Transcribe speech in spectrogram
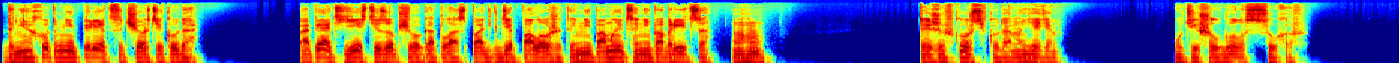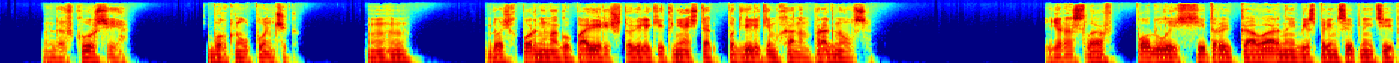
Да неохота мне переться черти куда. Опять есть из общего котла, спать где положит, и не помыться, не побриться. Угу. Ты же в курсе, куда мы едем? Утишил голос Сухов. Да в курсе я, буркнул Пончик. Угу. До сих пор не могу поверить, что великий князь так под великим ханом прогнулся. Ярослав — подлый, хитрый, коварный, беспринципный тип.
